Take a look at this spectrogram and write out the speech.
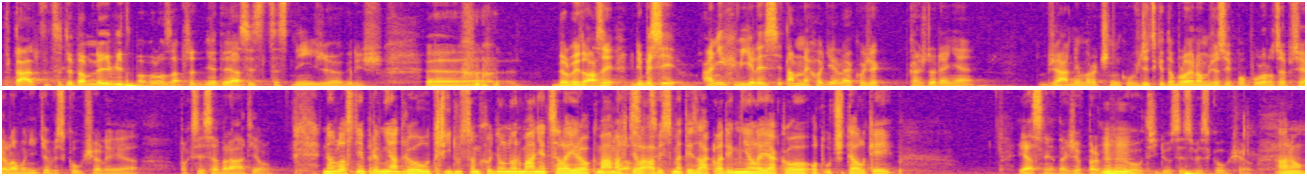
Ptát se, co tě tam nejvíc bavilo za předměty, asi cestný, že jo, když... Eh, byl by to asi... Kdyby si ani chvíli si tam nechodil, jakože každodenně, v žádném ročníku, vždycky to bylo jenom, že si po půl roce přijel a oni tě vyzkoušeli a pak jsi se vrátil? No vlastně první a druhou třídu jsem chodil normálně celý rok. Máma Klasicky. chtěla, aby jsme ty základy měli jako od učitelky. Jasně, takže v první mm-hmm. druhou třídu jsi vyzkoušel. Ano. Uh,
